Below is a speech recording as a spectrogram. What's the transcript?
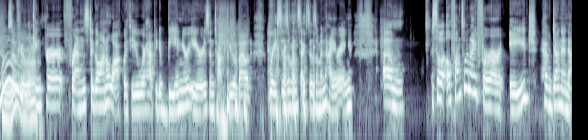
Ooh. So if you're looking for friends to go on a walk with you, we're happy to be in your ears and talk to you about racism and sexism and hiring. Um, so, Alfonso and I, for our age, have done an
